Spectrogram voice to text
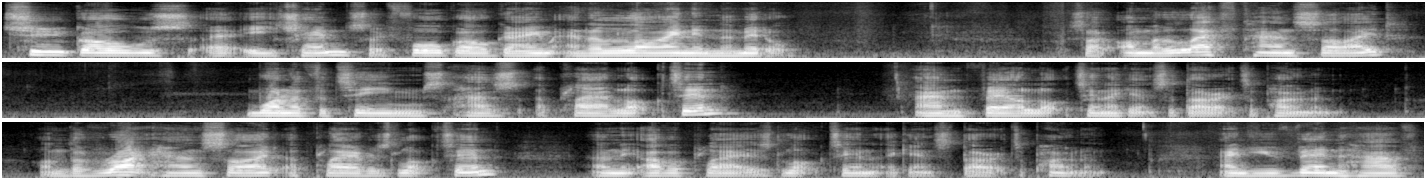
two goals at each end, so four goal game, and a line in the middle. So on the left hand side, one of the teams has a player locked in, and they are locked in against a direct opponent. On the right hand side, a player is locked in, and the other player is locked in against a direct opponent. And you then have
